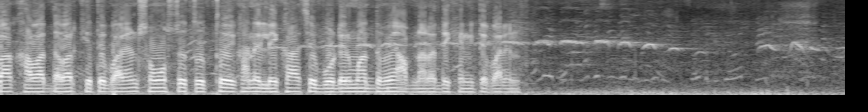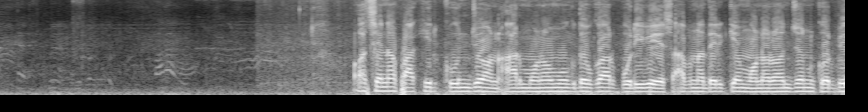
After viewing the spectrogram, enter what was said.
বা খাবার দাবার খেতে পারেন, সমস্ত তথ্য এখানে লেখা আছে, বোর্ডের মাধ্যমে আপনারা দেখে নিতে পারেন। অচেনা পাখির কুঞ্জন আর মনোমুগ্ধকর পরিবেশ আপনাদেরকে মনোরঞ্জন করবে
